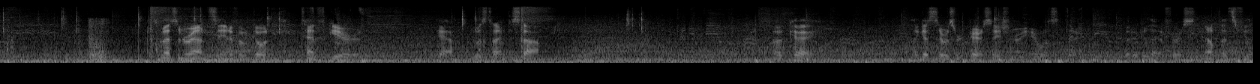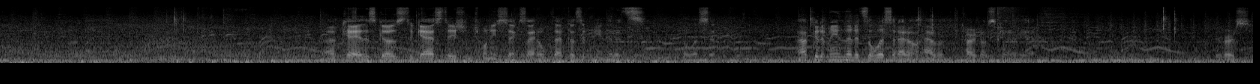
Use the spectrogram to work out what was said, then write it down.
I was messing around seeing if it would go in 10th gear. Yeah, it was time to stop. Okay. I guess there was a repair station right here, wasn't there? Better do that first. Nope, that's fuel. Okay, this goes to gas station 26. I hope that doesn't mean that it's illicit. How could it mean that it's illicit? I don't have a cargo scanner yet. Reverse.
